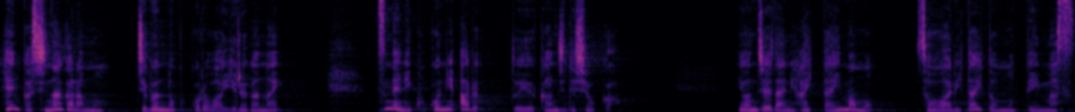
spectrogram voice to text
変化しながらも自分の心は揺るがない。常にここにあるという感じでしょうか。40代に入った今もそうありたいと思っています。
